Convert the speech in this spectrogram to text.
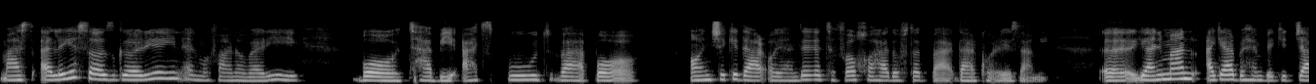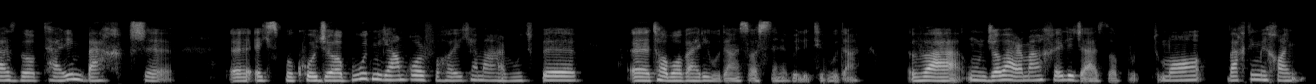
مسئله سازگاری این علم و فناوری با طبیعت بود و با آنچه که در آینده اتفاق خواهد افتاد در کره زمین. یعنی من اگر به هم بگید جذاب ترین بخش اکسپو کجا بود؟ میگم قرفه هایی که مربوط به تاباوری بودن ساستنبیلیتی بودن. و اونجا برای من خیلی جذاب بود. ما وقتی می‌خوایم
